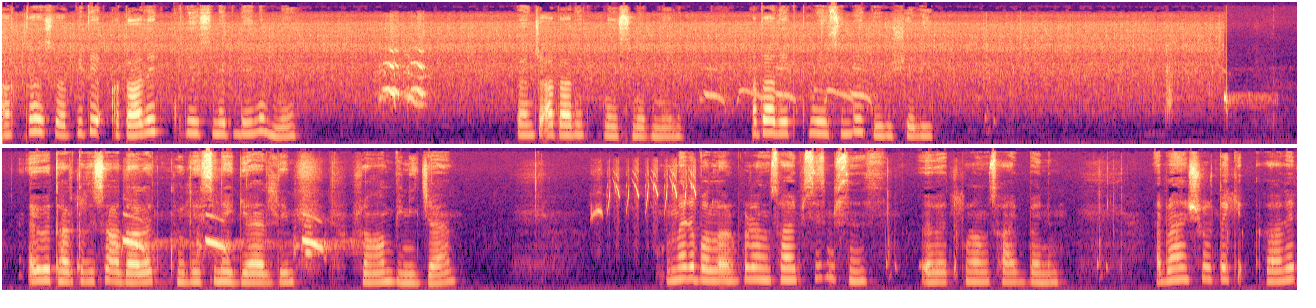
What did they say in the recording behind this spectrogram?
Arkadaşlar bir de Adalet Kulesi'ne binelim mi? Bence Adalet Kulesi'ne binelim. Adalet Kulesi'nde görüşelim. Evet arkadaşlar Adalet Kulesi'ne geldim. Şu an bineceğim. Merhabalar, buranın sahibi siz misiniz? Evet, buranın sahibi benim. E ben şuradaki Adalet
